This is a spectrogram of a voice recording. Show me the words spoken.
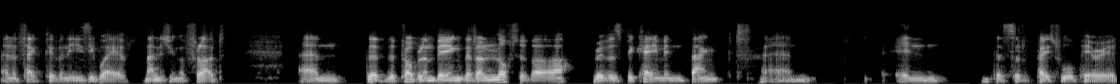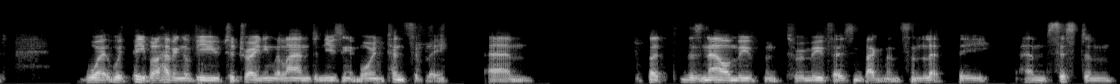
an effective and easy way of managing a flood. Um, the, the problem being that a lot of our rivers became embanked um, in the sort of post-war period, where, with people having a view to draining the land and using it more intensively. Um, but there's now a movement to remove those embankments and let the um, system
